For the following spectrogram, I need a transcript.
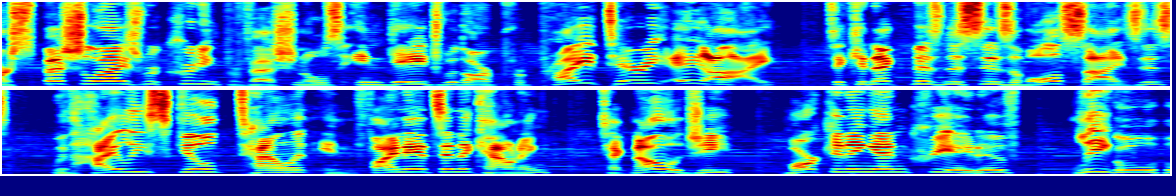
Our specialized recruiting professionals engage with our proprietary AI to connect businesses of all sizes with highly skilled talent in finance and accounting, technology, marketing and creative, legal,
